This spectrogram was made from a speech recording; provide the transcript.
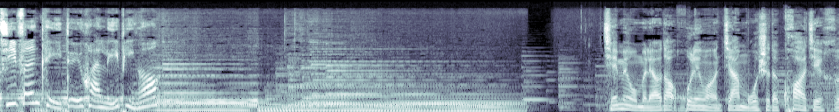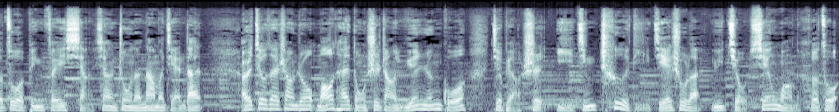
积分可以兑换礼品哦。前面我们聊到，互联网加模式的跨界合作并非想象中的那么简单。而就在上周，茅台董事长袁仁国就表示，已经彻底结束了与九仙网的合作，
